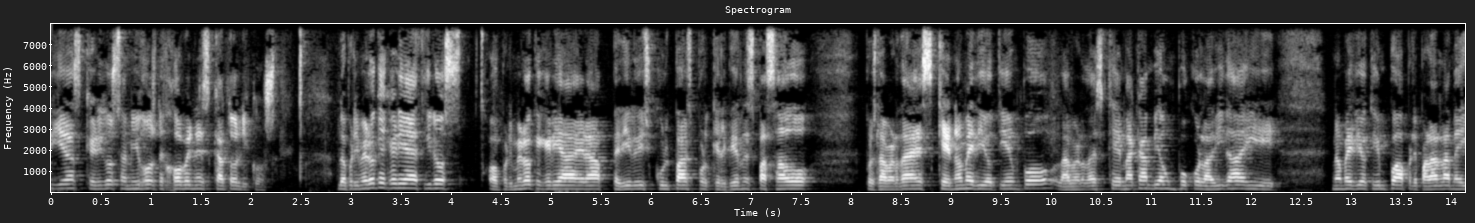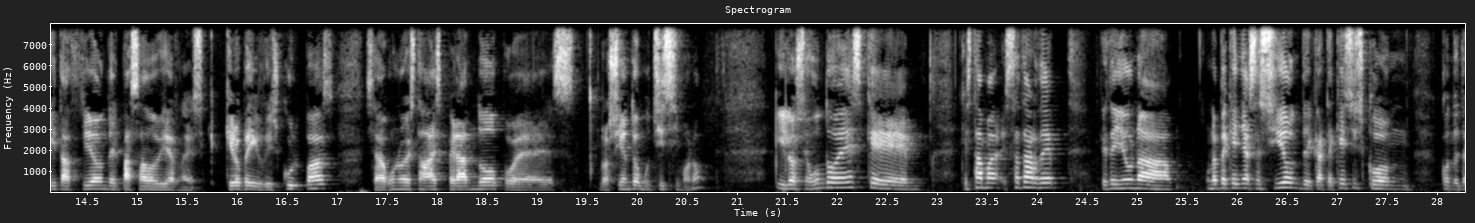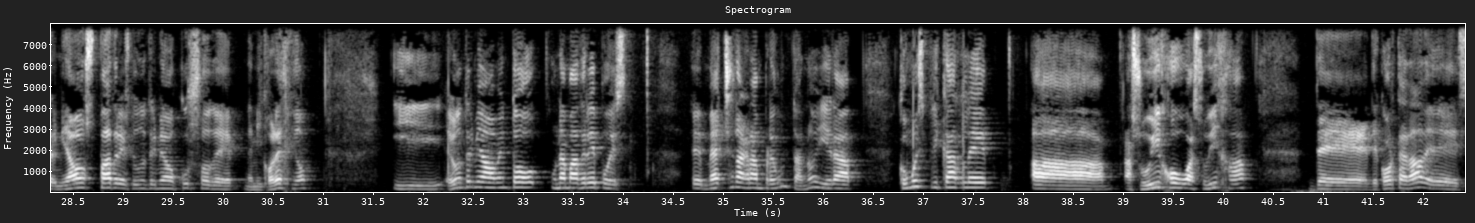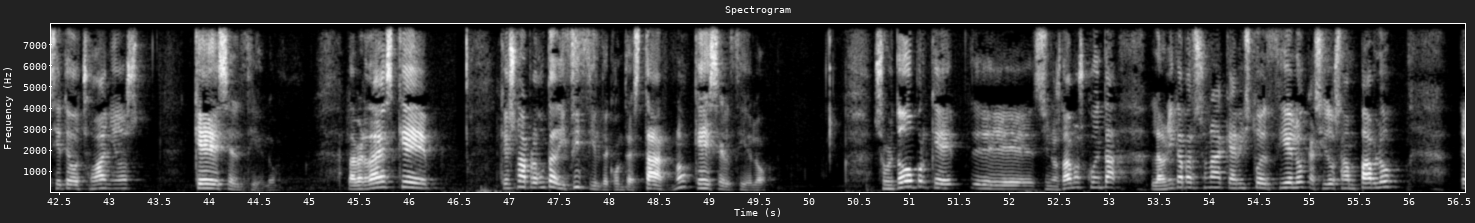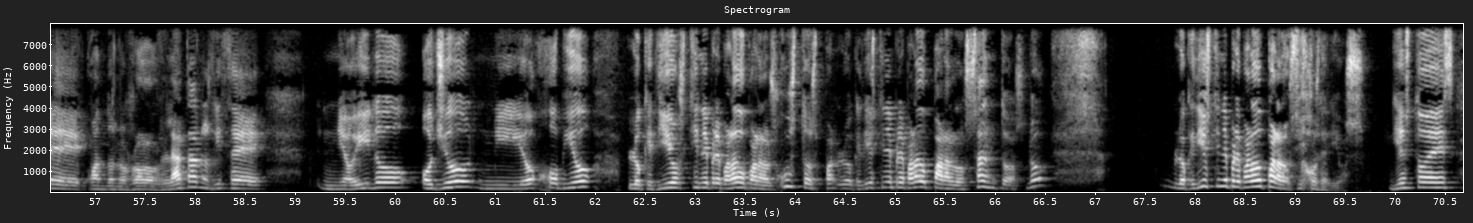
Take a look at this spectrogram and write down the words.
días, queridos amigos de jóvenes católicos. Lo primero que quería deciros, o primero que quería era pedir disculpas porque el viernes pasado, pues la verdad es que no me dio tiempo, la verdad es que me ha cambiado un poco la vida y no me dio tiempo a preparar la meditación del pasado viernes. Quiero pedir disculpas, si alguno estaba esperando, pues lo siento muchísimo, ¿no? Y lo segundo es que, que esta tarde he tenido una, una pequeña sesión de catequesis con, con determinados padres de un determinado curso de, de, mi colegio y en un determinado momento una madre pues eh, me ha hecho una gran pregunta, ¿no? Y era, ¿cómo explicarle a, a su hijo o a su hija de, de corta edad, de 7 o 8 años, qué es el cielo? La verdad es que, que es una pregunta difícil de contestar, ¿no? ¿Qué es el cielo? Sobre todo porque, eh, si nos damos cuenta, la única persona que ha visto el cielo, que ha sido San Pablo, eh, cuando nos lo relata, nos dice, ni oído oyó, ni ojo vio lo que Dios tiene preparado para los justos, lo que Dios tiene preparado para los santos, ¿no? Lo que Dios tiene preparado para los hijos de Dios. Y esto es,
